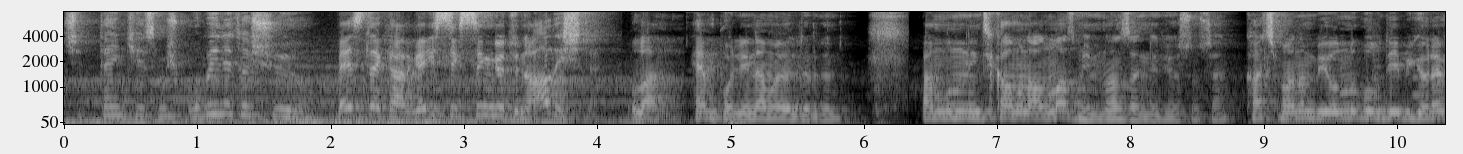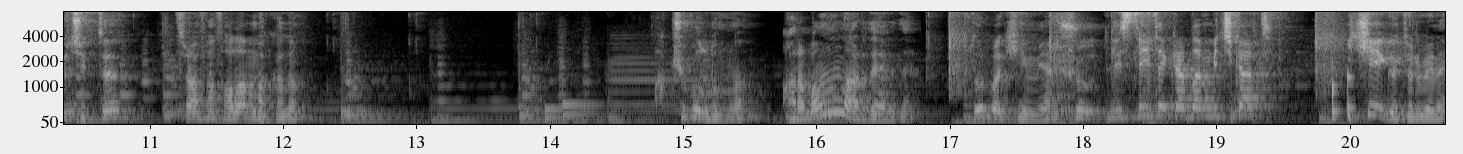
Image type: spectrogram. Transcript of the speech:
cidden kesmiş. O beni taşıyor. Besle kargayı siksin götünü al işte. Ulan hem Polina'mı öldürdün. Ben bunun intikamını almaz mıyım lan zannediyorsun sen? Kaçmanın bir yolunu bul diye bir görev çıktı. Etrafa falan bakalım. Akü buldum lan. Araba mı vardı evde? Dur bakayım ya. Şu listeyi tekrardan bir çıkart. İkiye götür beni.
